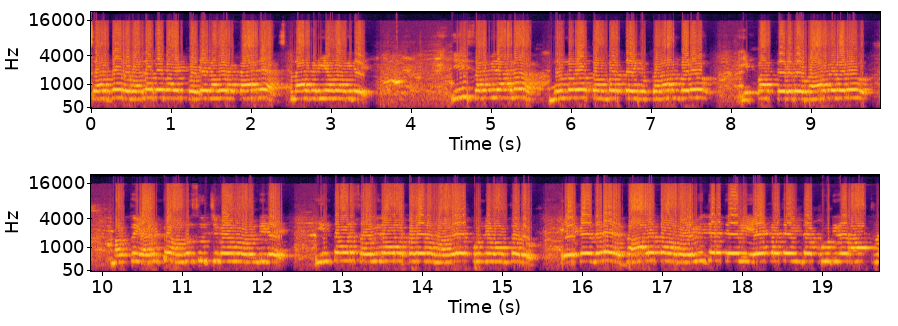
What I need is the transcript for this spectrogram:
ಸರ್ದಾರ್ ವಲ್ಲಭಭಾಯಿ ಪಟೇಲ್ ಅವರ ಕಾರ್ಯ ಶ್ಲಾಘನೀಯವಾಗಿದೆ. ಈ ಸಂವಿಧಾನ ಮುನ್ನೂರ ತೊಂಬತ್ತೈದು ಕಲಾಂಗಳು ಇಪ್ಪತ್ತೆರಡು ಭಾಗಗಳು ಮತ್ತು ಎಂಟು ಅನುಸೂಚಿಗಳನ್ನು ಹೊಂದಿದೆ. ಇಂತಹ ಸಂವಿಧಾನ ಪಡೆದ ನಾವೇ ಪುಣ್ಯವಂತರು. ಏಕೆಂದರೆ ಭಾರತ ವೈವಿಧ್ಯತೆಯಲ್ಲಿ ಏಕತೆಯಿಂದ ಕೂಡಿದ ರಾಷ್ಟ್ರ.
